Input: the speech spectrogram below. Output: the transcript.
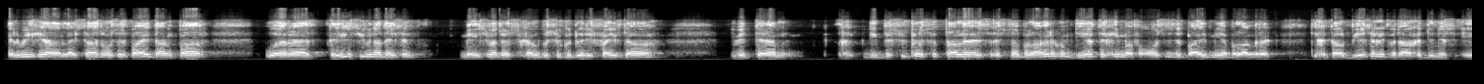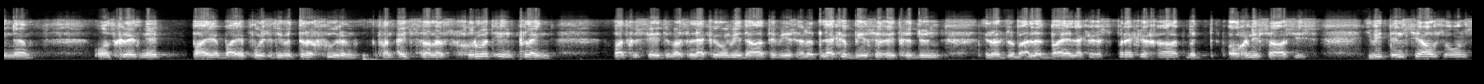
Eloise, ja, luister, ons is baie dankbaar oor uh, eh, 73000 mense wat ons skou besoek het oor die 5 dae. Jy weet, ehm um, die besoekersgetalle is is nou belangrik om deur te gee, maar vir ons is dit baie meer belangrik die getal besigheid wat daar gedoen is en ehm um, ons skryf net baie baie positiewe terugvoering van uitstallers groot en klein wat gesê het dit was lekker om weer daar te wees. Hulle het lekker besigheid gedoen. Hulle het hulle het baie lekker gesprekke gehad met organisasies. Jy weet en selfs ons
